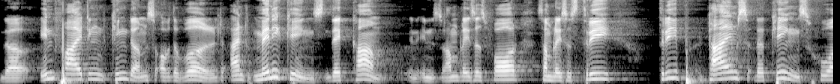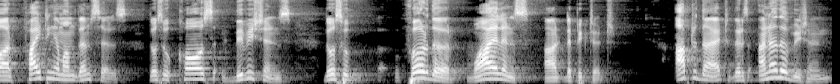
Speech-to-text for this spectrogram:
the infighting kingdoms of the world, and many kings they come in, in some places four, some places three, three times the kings who are fighting among themselves, those who cause divisions, those who uh, further violence are depicted. After that, there is another vision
